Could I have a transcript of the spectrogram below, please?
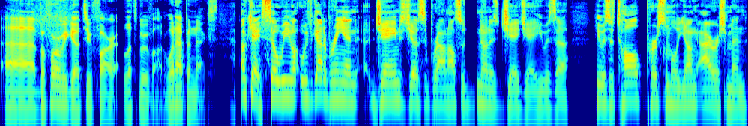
Uh, before we go too far, let's move on. What happened next? Okay, so we we've got to bring in James Joseph Brown, also known as JJ. He was a he was a tall, personable young Irishman.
